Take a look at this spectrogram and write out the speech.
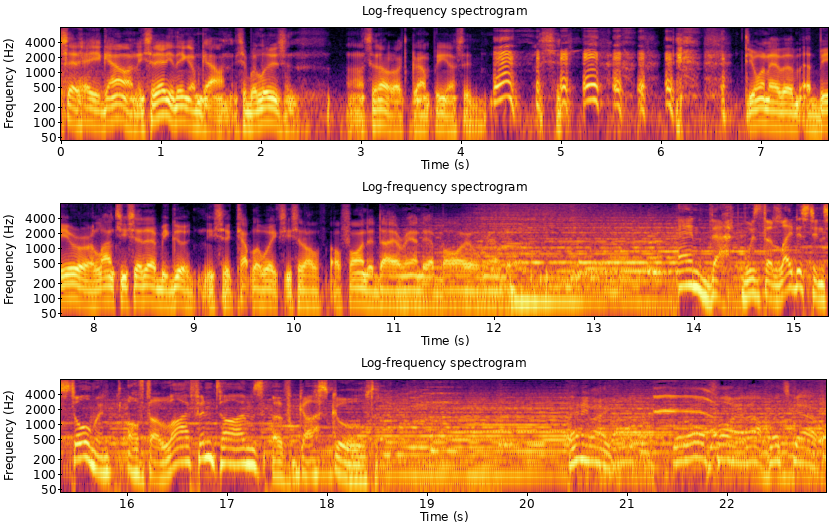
said, "How you going?" He said, "How do you think I'm going?" He said, "We're losing." I said, "All right, Grumpy." I said, I said "Do you want to have a, a beer or a lunch?" He said, "That'd be good." He said, "A couple of weeks." He said, "I'll, I'll find a day around our buy or around the And that was the latest instalment of The Life and Times of Gus Gould. Anyway, we're all fired up. Let's go.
